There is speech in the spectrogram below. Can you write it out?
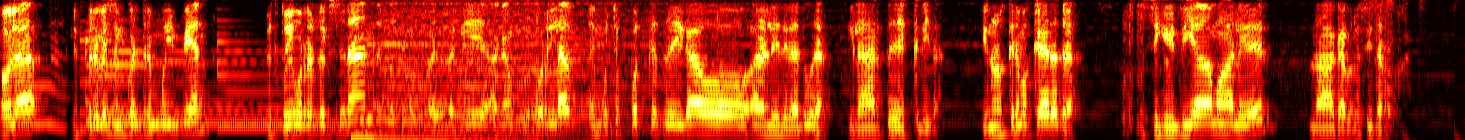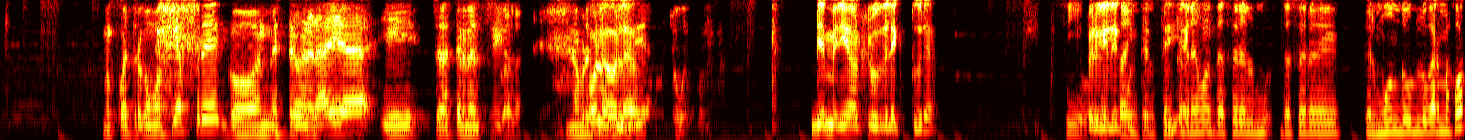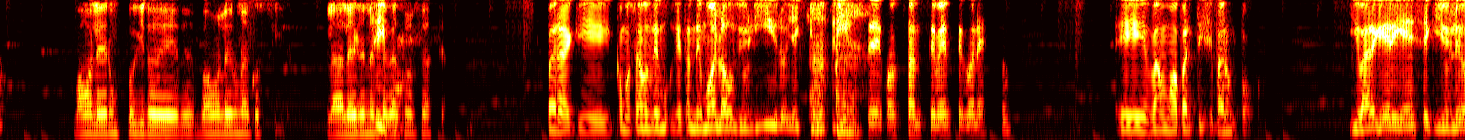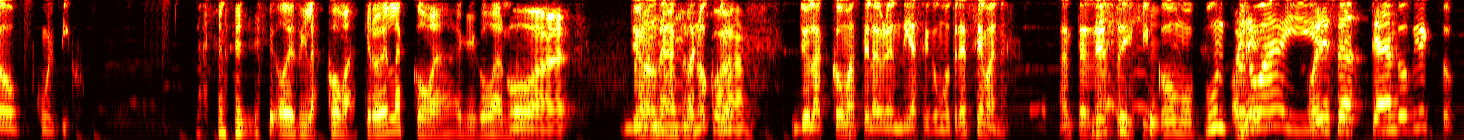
Hola, espero que se encuentren muy bien. Estuvimos reflexionando y nos dimos cuenta que acá en Fulgor Lab hay muchos podcasts dedicados a la literatura y las artes escritas. Y no nos queremos quedar atrás. Así que hoy día vamos a leer La Caperucita Roja. Me encuentro como siempre con Esteban Araya y Sebastián Rencilla. Hola. Mi nombre es Hola, hola. Mucho gusto. Bienvenido al club de lectura. Sí, bueno, que esta guste intención este que tenemos de hacer, el, de hacer eh, el mundo un lugar mejor, vamos a leer un poquito de, de- vamos a leer una cosita. La va a leer en Sí, este caso el Sebastián. Para que, como sabemos de- que están de moda los audiolibros y hay que nutrirse constantemente con esto, eh, vamos a participar un poco. Y va a quedar evidencia que yo leo como el pico. o decir las comas, quiero ver las comas, aquí coman. Oh, eh, Yo no ¿cómo te las conozco. comas? Yo las comas te las aprendí hace como tres semanas. Antes de eso dije como punto Oye, nomás y Oye, Sebastián, directo.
